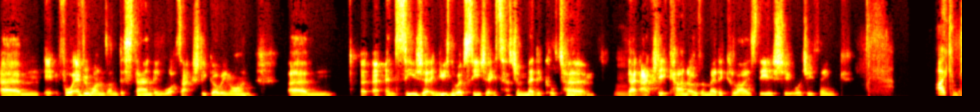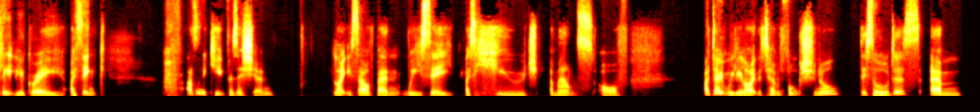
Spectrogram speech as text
um, it, for everyone's understanding what's actually going on. Um, and seizure, and using the word seizure, it's such a medical term that Mm. actually it can over medicalize the issue. What do you think? I completely agree. I think as an acute physician, like yourself, Ben, we see as huge amounts of, I don't really like the term functional disorders. Um,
